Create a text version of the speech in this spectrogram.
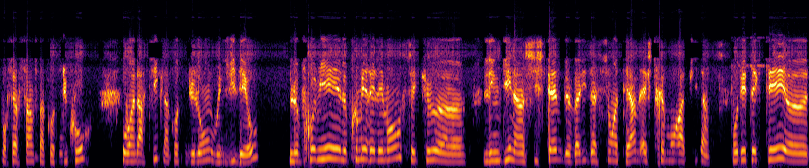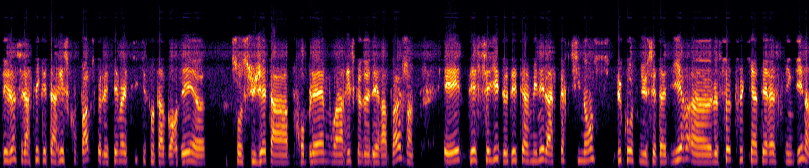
pour faire simple, un contenu court, ou un article, un contenu long, ou une vidéo. Le premier, le premier élément, c'est que euh, LinkedIn a un système de validation interne extrêmement rapide pour détecter euh, déjà si l'article est à risque ou pas, parce que les thématiques qui sont abordées euh, sont sujettes à un problème ou à un risque de dérapage, et d'essayer de déterminer la pertinence du contenu. C'est-à-dire, euh, le seul truc qui intéresse LinkedIn,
